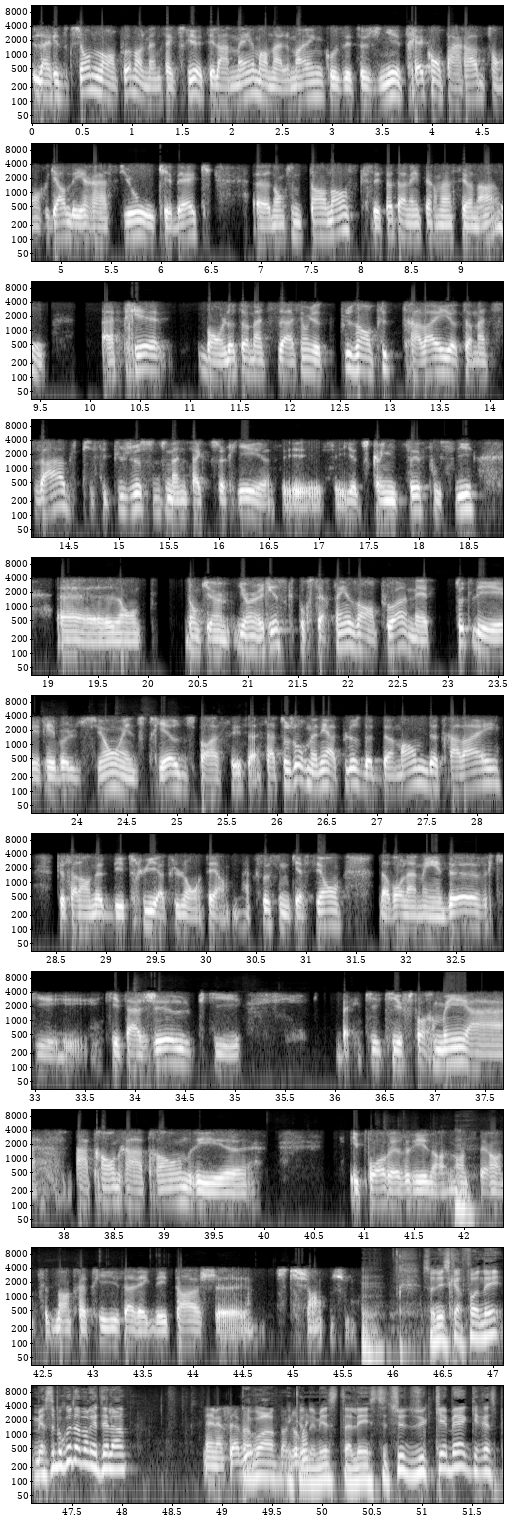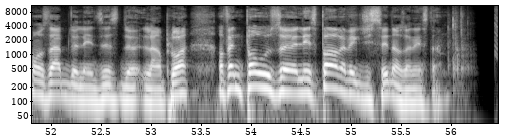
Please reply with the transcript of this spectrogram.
la réduction de l'emploi dans le manufacturier a été la même en Allemagne qu'aux États-Unis, est très comparable si on regarde les ratios au Québec. Euh, donc, c'est une tendance qui s'est faite à l'international. Après, bon, l'automatisation, il y a de plus en plus de travail automatisable, puis c'est plus juste du manufacturier. il y a du cognitif aussi. Euh, donc, donc il, y a un, risque pour certains emplois, mais toutes les révolutions industrielles du passé, ça, a toujours mené à plus de demandes de travail que ça en a détruit à plus long terme. ça, c'est une question d'avoir la main d'œuvre qui est, qui est agile, puis qui, ben, qui, est formé à apprendre à apprendre et, euh, et pouvoir œuvrer dans, différents types d'entreprises avec des tâches euh, qui changent. Hmm. Sonny Scarfonné, merci beaucoup d'avoir été là. Ben, merci à vous. Au revoir, économiste à l'Institut du Québec, responsable de l'indice de l'emploi. On fait une pause, euh, les sports avec JC dans un instant.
